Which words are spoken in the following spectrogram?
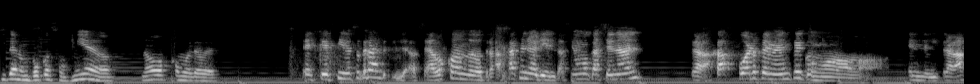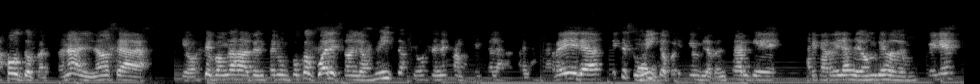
quitan un poco esos miedos, ¿no? ¿Vos cómo lo ves? Es que sí, nosotras, o sea, vos cuando trabajás en orientación vocacional, trabajás fuertemente como en el trabajo autopersonal, ¿no? O sea, que vos te pongas a pensar un poco cuáles son los mitos que vos tenés con respecto a las, carreras. Este es un mito, por ejemplo, pensar que hay carreras de hombres o de mujeres,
